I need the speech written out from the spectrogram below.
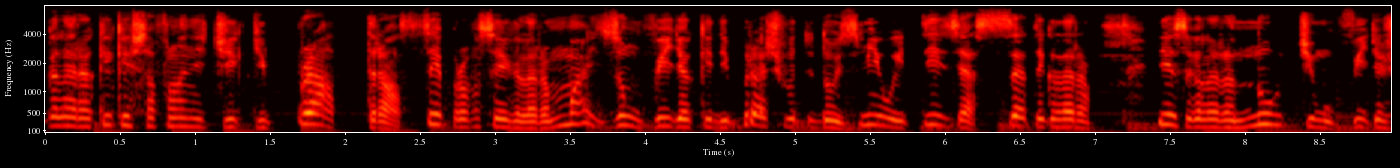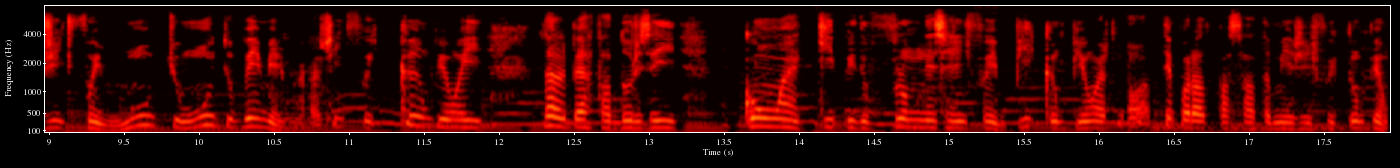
galera, aqui quem está falando é Tiki pra trazer pra vocês galera mais um vídeo aqui de Brashfoot 2017 galera. Isso galera, no último vídeo a gente foi muito, muito bem mesmo A gente foi campeão aí da Libertadores aí com a equipe do Fluminense A gente foi bicampeão, na temporada passada também a gente foi campeão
